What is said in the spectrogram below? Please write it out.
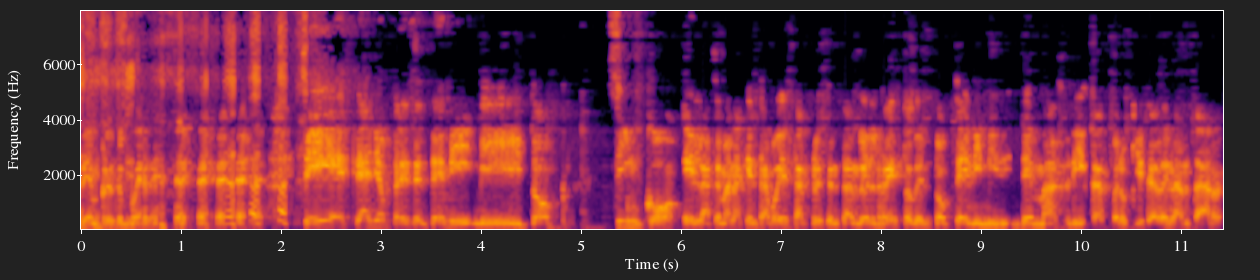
siempre sí, se sí. puede. sí, este año presenté mi, mi top 5. En la semana que entra voy a estar presentando el resto del top 10 y mis demás listas, pero quise adelantar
